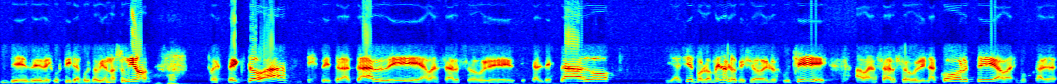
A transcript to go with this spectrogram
de, Justicia, porque todavía no asumió, respecto a este, tratar de avanzar sobre el fiscal de Estado, y ayer por lo menos lo que yo lo escuché, avanzar sobre la Corte, buscar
